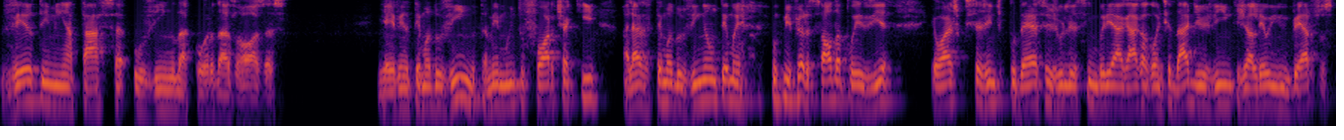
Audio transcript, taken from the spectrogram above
verto em minha taça o vinho da cor das rosas. E aí vem o tema do vinho, também muito forte aqui. Aliás, o tema do vinho é um tema universal da poesia. Eu acho que se a gente pudesse, Júlia, se embriagar com a quantidade de vinho que já leu em versos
